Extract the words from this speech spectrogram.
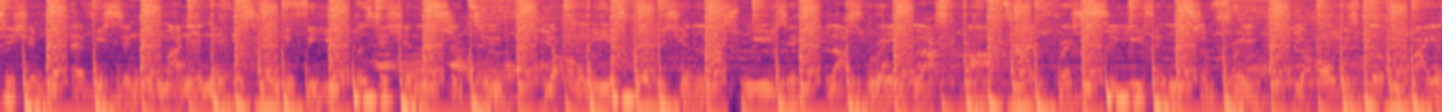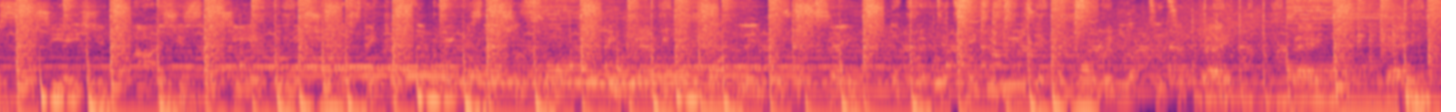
competition, but every single man in it is hungry for your position. Lesson two, you're only as good as your last music, last rave, last bar time precious, so use it. Lesson three, you're always guilty by association. Ah, Artists associate with make sure as they cut the greatness. Lesson four, be wary of what labels will say. They're quick to take your music, the more reluctant to pay, pay, pay.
